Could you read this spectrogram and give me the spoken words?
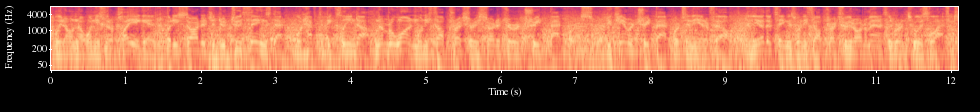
and we don't know when he's going to play again. But he started to do two things that would have to be cleaned up. Number one, when he felt pressure, he started to retreat backwards. You can't retreat backwards in the NFL. And the other thing is when he felt pressure, he would automatically run to his left,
